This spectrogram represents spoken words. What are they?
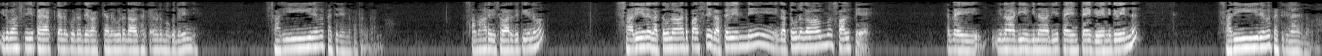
ඊට පස්සේ පැයක් යනකොට දෙකක් යනකොට දවසක් යනකොට මොකද වෙන්නේ? ශරීරෙම පැතිරෙන්න පටන් ගන්නවා. සමහර විෂ වර්ග තියෙනවා ශරීරගත වුණාට පස්සේ ගත වෙන්නේ ගත වුණ ගමන්ම ස්වල්පයයි. හැබැයි විනාඩිය විනාඩිය පැයෙන් පැය ගෙවෙන්න ගෙවෙන්න ශරීරෙම පැතිරලා යනවා.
